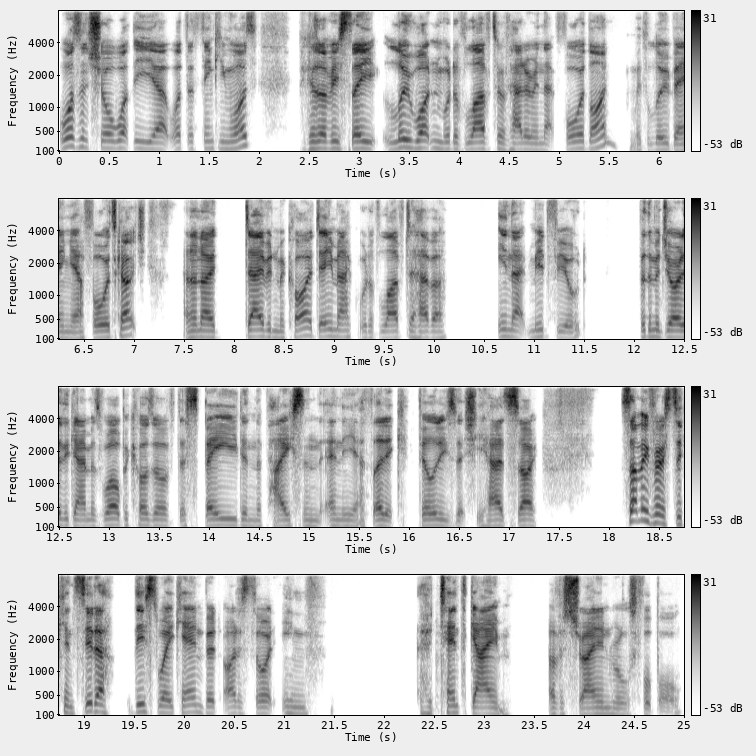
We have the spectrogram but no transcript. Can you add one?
wasn't sure what the uh, what the thinking was, because obviously Lou Wotton would have loved to have had her in that forward line with Lou being our forwards coach, and I know David Mackay, DMAC would have loved to have her in that midfield for the majority of the game as well because of the speed and the pace and, and the athletic abilities that she has. So something for us to consider this weekend. But I just thought in her 10th game of Australian rules football,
